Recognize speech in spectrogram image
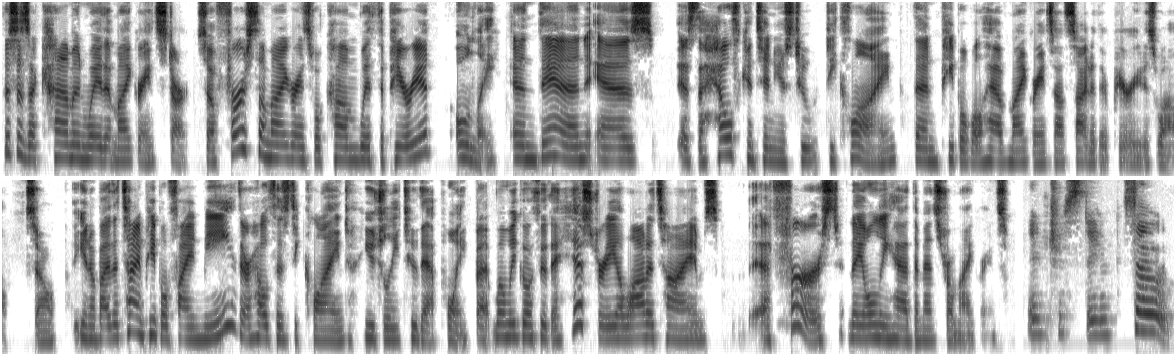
this is a common way that migraines start. So first the migraines will come with the period only. And then as as the health continues to decline, then people will have migraines outside of their period as well. So, you know, by the time people find me, their health has declined usually to that point. But when we go through the history, a lot of times at first they only had the menstrual migraines. Interesting. So,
